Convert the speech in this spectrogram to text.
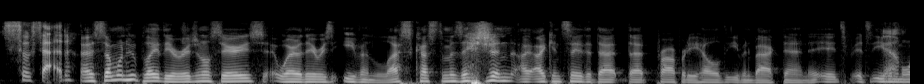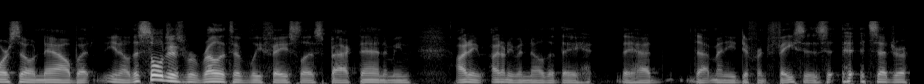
so sad. As someone who played the original series, where there was even less customization, I, I can say that, that that property held even back then. It's it's even Yeah. more so now. But you know, the soldiers were relatively faceless back then. I mean, I don't I don't even know that they they had that many different faces, etc.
